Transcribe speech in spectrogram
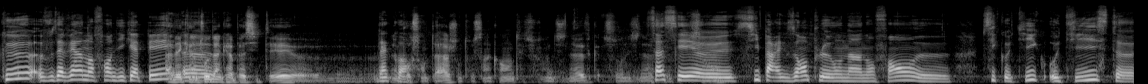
que vous avez un enfant handicapé. Avec un taux d'incapacité, d'un D'accord. pourcentage entre 50 et 79, 79. Ça, c'est euh, si par exemple on a un enfant euh, psychotique, autiste, euh,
